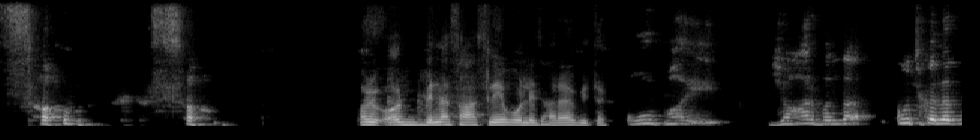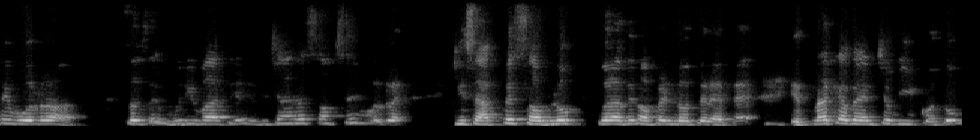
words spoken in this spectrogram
सब। सब। और और बिना सांस लिए बोले जा रहा है अभी तक। ओ भाई! यार बंदा कुछ गलत नहीं बोल रहा। सबसे बुरी बात ये है, बेचारा सब सही बोल रहा है। कि इस ऐप पे सब लोग पूरा दिन ऑफेंड होते रहते हैं? इतना क्या बेंचो वीक हो तुम?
